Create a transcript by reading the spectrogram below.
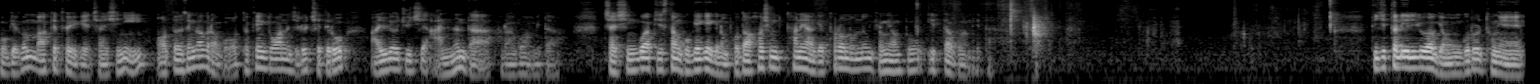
고객은 마케터에게 자신이 어떤 생각을 하고 어떻게 행동하는지를 제대로 알려주지 않는다라고 합니다. 자신과 비슷한 고객에게는 보다 허심탄회하게 털어놓는 경향도 있다고 합니다. 디지털 인류학 연구를 통해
